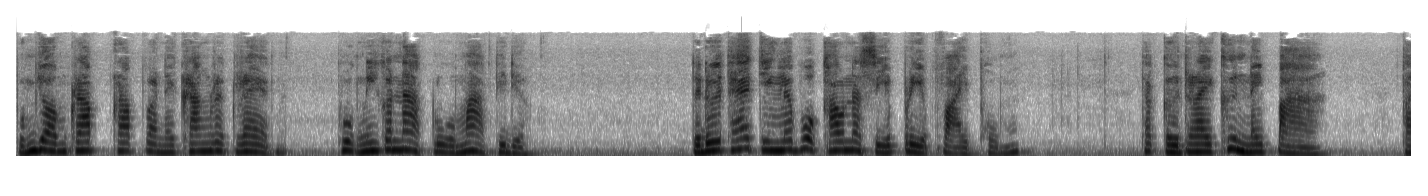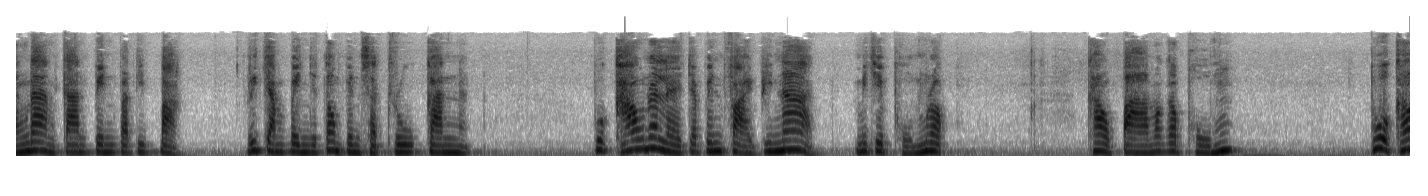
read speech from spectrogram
ผมยอมครับครับว่าในครั้งแรกๆ พวกนี้ก็น่ากลัวมากทีเดียว แต่โดยแท้จริงแล้วพวกเขาน่ะเสียเปรียบฝ่ายผม ถ้าเกิดอะไรขึ้นในป่า ทางด้านการเป็นปฏิปักษ์หรือจำเป็นจะต้องเป็นศัตรูกันพวกเขานั่นแหละจะเป็นฝ่ายพินาศไม่ใช่ผมหรอก เข้าป่ามากับผม พวกเขา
